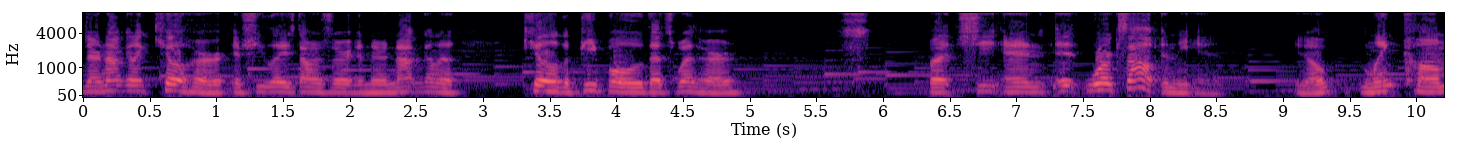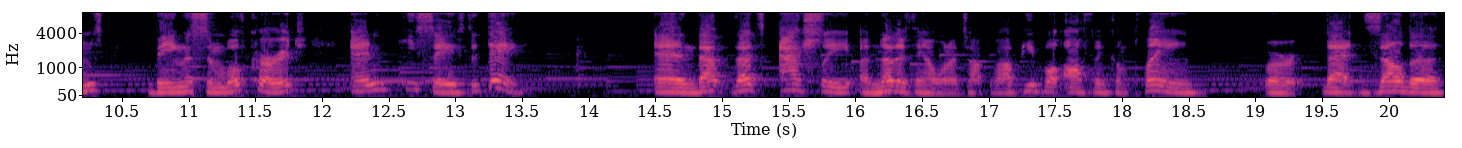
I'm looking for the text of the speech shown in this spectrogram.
They're not gonna kill her if she lays down her sword, and they're not gonna kill the people that's with her. But she and it works out in the end. You know, Link comes being the symbol of courage, and he saves the day. And that that's actually another thing I want to talk about. People often complain or that Zelda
